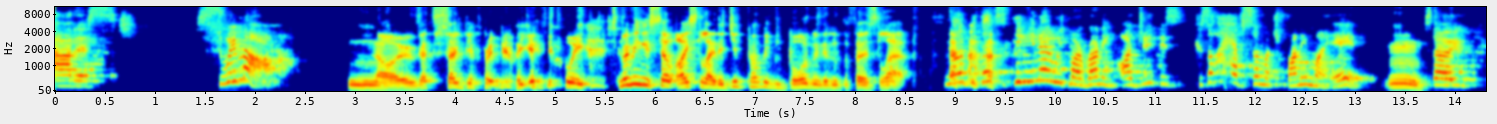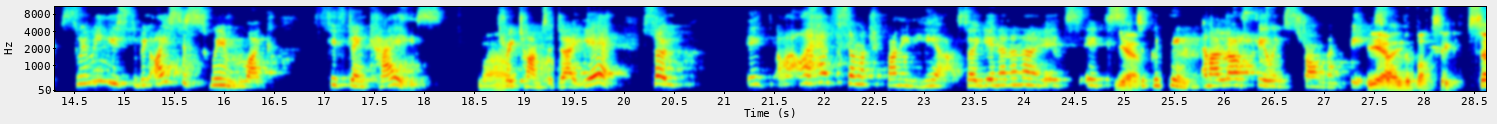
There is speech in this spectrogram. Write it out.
artist, swimmer. No, that's so different. what you're doing. Swimming is so isolated. You'd probably be bored with it at the first lap. No, but that's the thing. You know, with my running, I do this because I have so much fun in my head. Mm, So swimming used to be. I used to swim like fifteen k's. wow. three times a day. Yeah. So it, I I have so much fun in here. So yeah, no, no, no. It's it's Yeah. it's a good thing, and I love feeling strong and fit. Yeah, So, with the boxing. So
